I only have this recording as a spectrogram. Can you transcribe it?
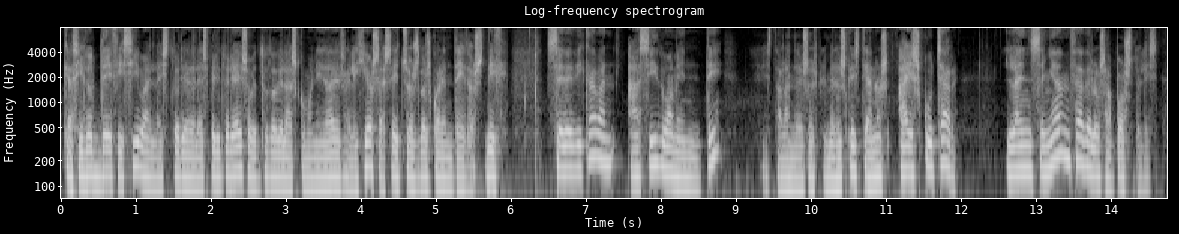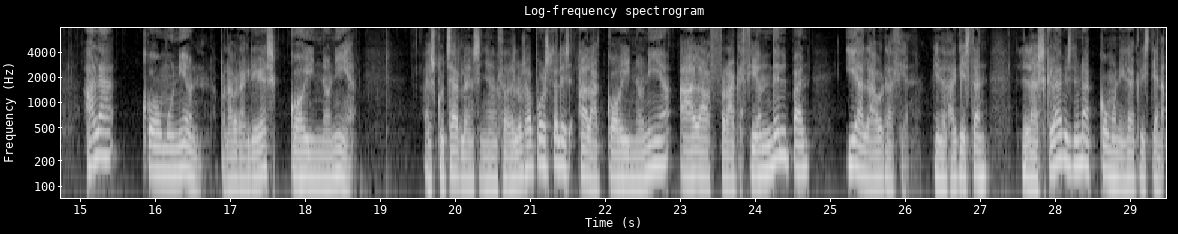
que ha sido decisiva en la historia de la espiritualidad y sobre todo de las comunidades religiosas, Hechos 2.42. Dice, se dedicaban asiduamente, está hablando de esos primeros cristianos, a escuchar la enseñanza de los apóstoles, a la comunión, la palabra griega es koinonía, a escuchar la enseñanza de los apóstoles, a la coinonía, a la fracción del pan y a la oración. Mirad, aquí están las claves de una comunidad cristiana.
